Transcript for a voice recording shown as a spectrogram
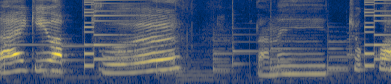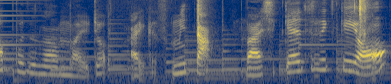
딸기 와플. 그다음에 초코 와플을 넣은 말이죠. 알겠습니다. 맛있게 해드릴게요.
